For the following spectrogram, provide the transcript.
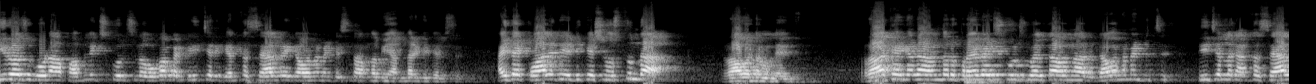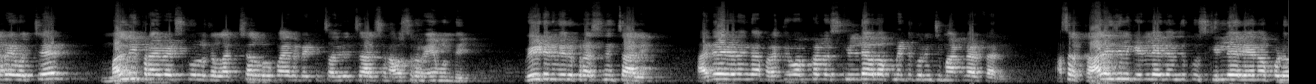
ఈ రోజు కూడా పబ్లిక్ స్కూల్స్లో ఒక్కొక్క టీచర్కి ఎంత శాలరీ గవర్నమెంట్ ఇస్తుందో మీ అందరికీ తెలుసు. అయితే క్వాలిటీ ఎడ్యుకేషన్ వస్తుందా? రావటం లేదు. రాకే కదా అందరూ ప్రైవేట్ స్కూల్స్కి వెళ్తా ఉన్నారు. గవర్నమెంట్ టీచర్లకు అంత శాలరీ వచ్చే మళ్ళీ ప్రైవేట్ స్కూళ్ళకి లక్షల రూపాయలు పెట్టి చదివించాల్సిన అవసరం ఏముంది? వీటిని మీరు ప్రశ్నించాలి. అదేవిధంగా ప్రతి ఒక్కళ్ళు స్కిల్ డెవలప్మెంట్ గురించి మాట్లాడతారు. అసలు కాలేజీలకు వెళ్ళేందుకు స్కిల్లే లేనప్పుడు?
